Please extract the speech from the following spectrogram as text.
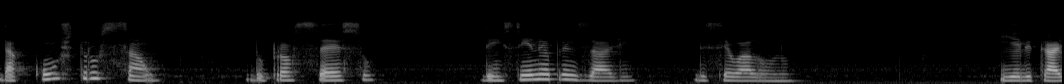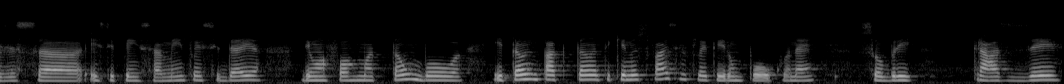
da construção do processo de ensino e aprendizagem de seu aluno. E ele traz essa, esse pensamento, essa ideia de uma forma tão boa e tão impactante que nos faz refletir um pouco, né, sobre trazer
